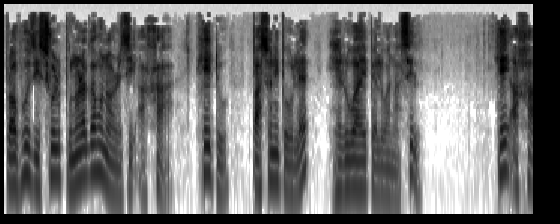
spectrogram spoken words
প্ৰভু যীশুৰ পুনৰগমনৰ যি আশা সেইটো পাচনি পৌলে হেৰুৱাই পেলোৱা নাছিল। সেই আশা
